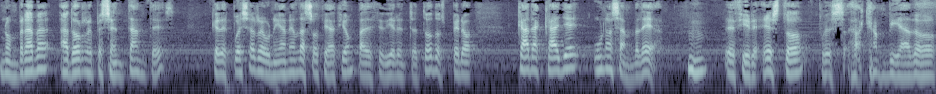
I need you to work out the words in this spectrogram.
nombraba a dos representantes que después se reunían en la asociación para decidir entre todos, pero cada calle una asamblea. Es decir, esto pues ha cambiado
